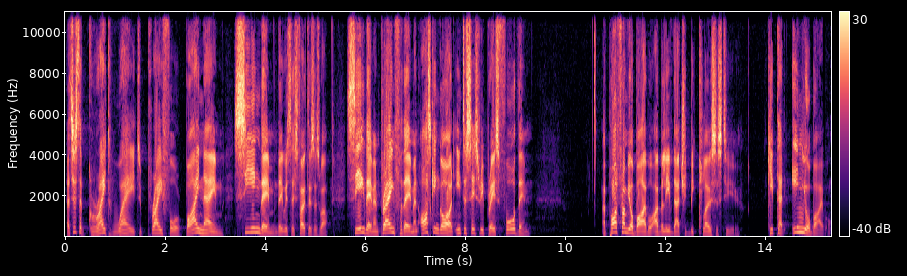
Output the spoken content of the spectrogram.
that's just a great way to pray for by name, seeing them. There was these photos as well. Seeing them and praying for them and asking God intercessory prayers for them. Apart from your Bible, I believe that should be closest to you. Keep that in your Bible.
